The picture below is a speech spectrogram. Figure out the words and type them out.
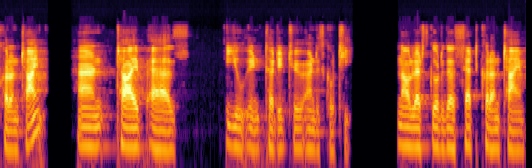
current time and type as uint32 underscore t. Now let's go to the set current time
